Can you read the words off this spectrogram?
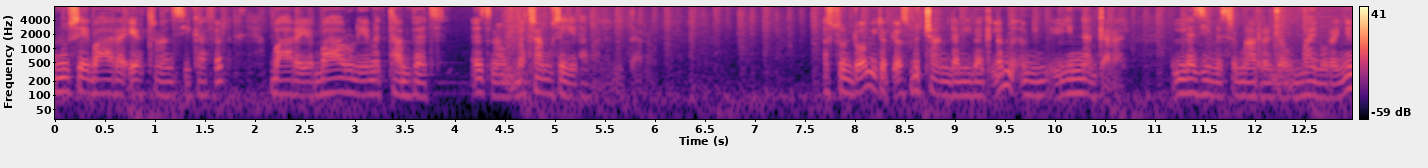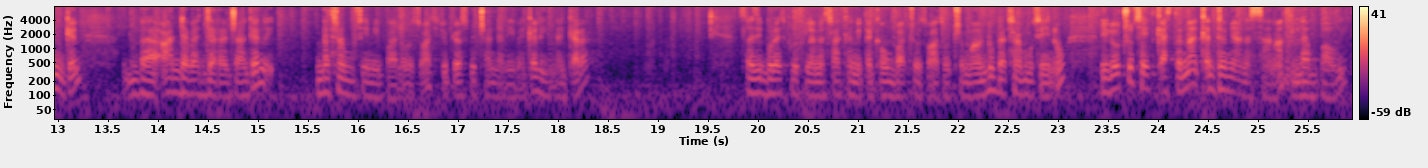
ሙሴ ባህረ ኤርትራን ሲከፍል ባህሩን የመታበት እጽ ነው በትረ ሙሴ እየተባለ የሚጠራው። እሱ እንደውም ኢትዮጵያ ውስጥ ብቻ እንደሚበቅልም ይነገራል። ለዚህ ምስር ማድረጃው ባይኖረኝም ግን በአንደበት ደረጃ ግን በትረ ሙሴ የሚባለው እጽዋት ኢትዮጵያ ውስጥ ብቻ እንደሚበቅል ይነገራል። ስለዚህ bullet proof ለመስራት ከሚጠቀሙባቸው እጽዋቶችም አንዱ በትረሙሴ ነው። ሌሎቹ ሴት ቀስትና ቅድም ያነሳናት ለባዊት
